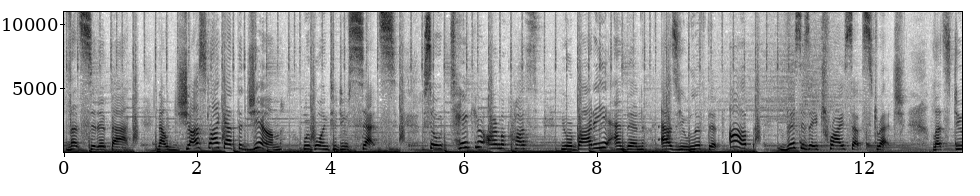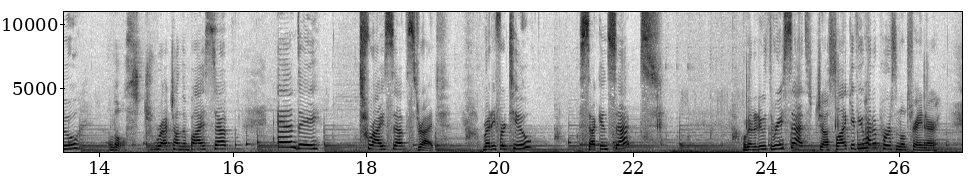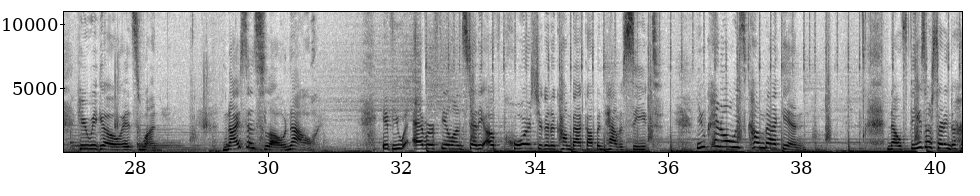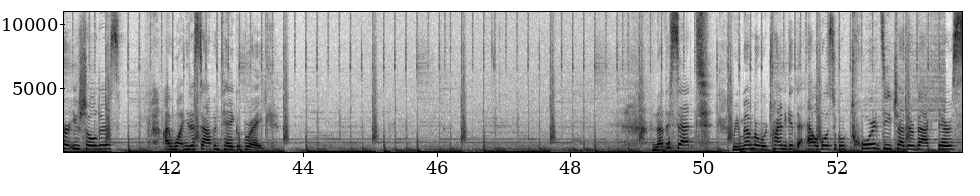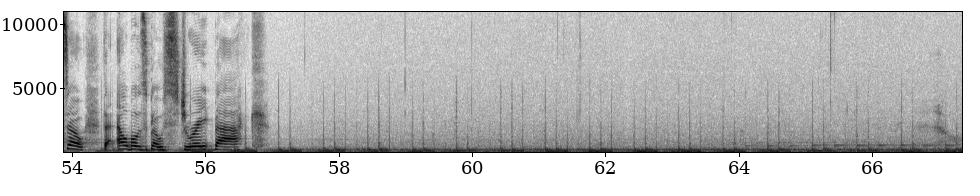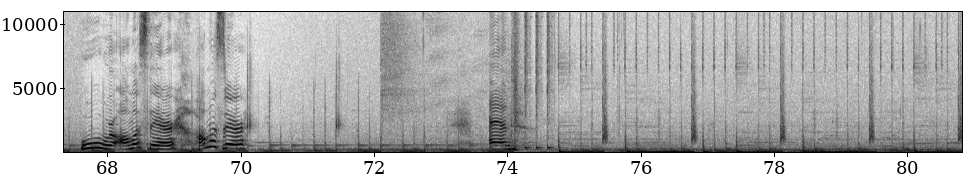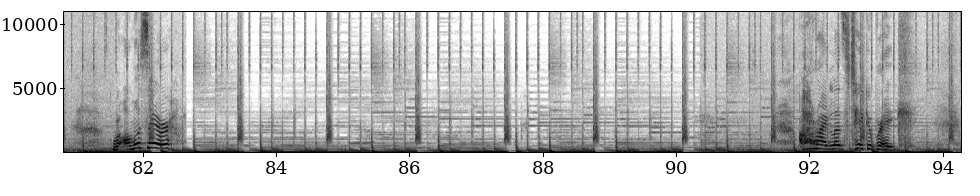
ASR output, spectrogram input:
Let's sit it back. Now, just like at the gym, we're going to do sets. So take your arm across your body and then as you lift it up, this is a tricep stretch. Let's do a little stretch on the bicep and a tricep stretch. Ready for two? Second set. We're gonna do three sets, just like if you had a personal trainer. Here we go, it's one. Nice and slow. Now, if you ever feel unsteady, of course you're gonna come back up and have a seat you can always come back in. Now, if these are starting to hurt your shoulders, I want you to stop and take a break. Another set. Remember, we're trying to get the elbows to go towards each other back there, so the elbows go straight back. Ooh, we're almost there. Almost there. And we're almost there. All right, let's take a break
